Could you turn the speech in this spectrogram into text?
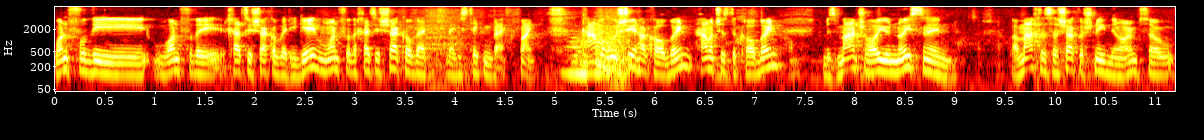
One for the one for the chetzi shekel that he gave, and one for the chetzi shekel that, that he's taking back. Fine. Kama hakolbein. How much is the kolbein? Bisman shahoyu noisin. B'machlis hashekel shnig dinar. So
